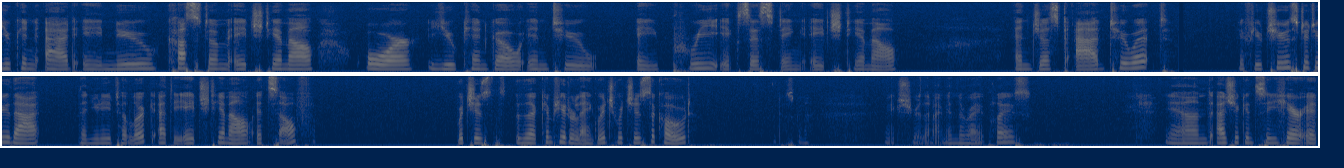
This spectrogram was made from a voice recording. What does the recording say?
You can add a new custom HTML or you can go into a pre-existing HTML and just add to it. If you choose to do that, then you need to look at the HTML itself, which is the computer language, which is the code. I'm just going to make sure that I'm in the right place. And as you can see here, it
